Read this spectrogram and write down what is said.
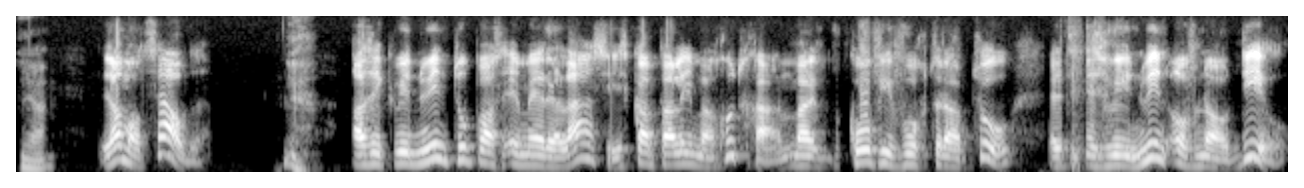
Ja. Het is allemaal hetzelfde. Ja. Als ik win-win toepas in mijn relaties, kan het alleen maar goed gaan. Maar Kofi voegt eraan toe, het is win-win of no deal.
